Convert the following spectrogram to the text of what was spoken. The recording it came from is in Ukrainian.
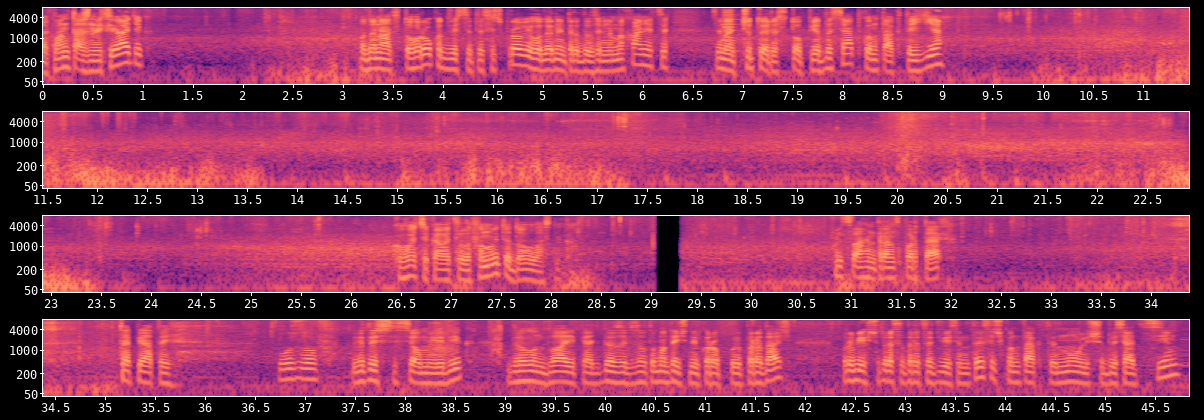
Так, вантажний фіатік. 11-го року 200 тисяч пробіг, 1,3 дизель на механіці. Ціна 4150, контакти є. Кого цікавить, телефонуйте до власника. Volkswagen Transporter. Т5 кузов, 2007 рік, двигун 2,5 дизель з автоматичною коробкою передач. Пробіг 438 тисяч, контакти 067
